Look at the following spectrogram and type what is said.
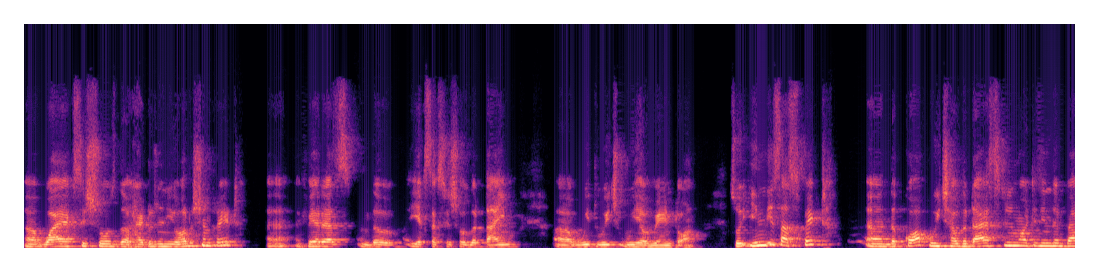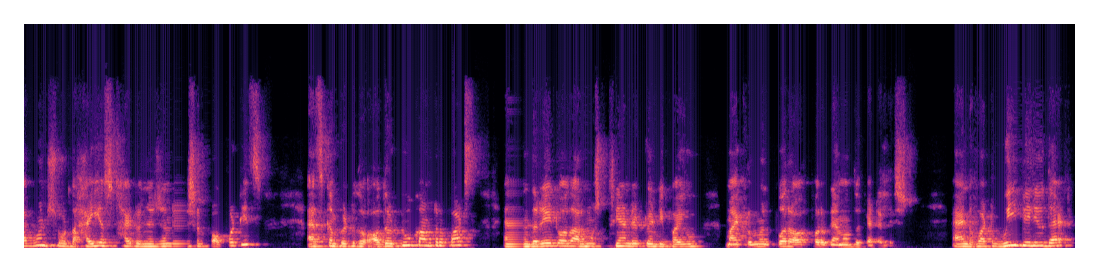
uh, y-axis shows the hydrogen evolution rate, whereas the x-axis shows the time uh, with which we have went on. So in this aspect, uh, the COF which have the diacetyl moieties in the backbone showed the highest hydrogen generation properties as compared to the other two counterparts and the rate was almost 325 micromole per hour per gram of the catalyst and what we believe that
